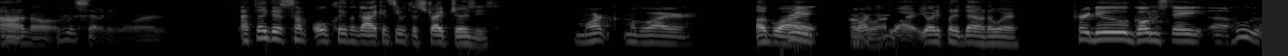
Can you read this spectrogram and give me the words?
I don't know who's seventy one. I feel like there's some old Cleveland guy I can see with the striped jerseys. Mark McGuire. Aguirre. I Mark Aguirre. Aguirre. You already put it down. Don't worry. Purdue, Golden State. Uh, who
